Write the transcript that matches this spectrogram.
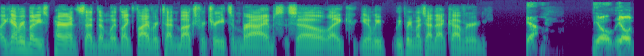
like everybody's parents sent them with like five or ten bucks for treats and bribes. So like, you know, we we pretty much had that covered. Yeah. The old the old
